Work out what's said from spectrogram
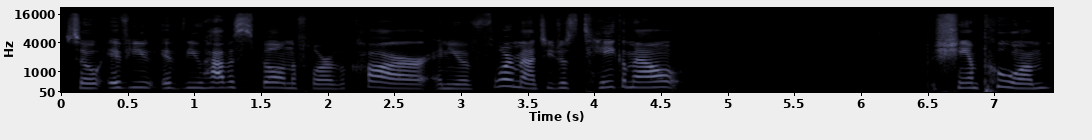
So if you if you have a spill on the floor of the car and you have floor mats, you just take them out, shampoo them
